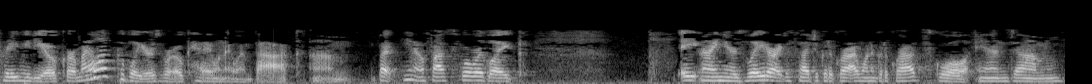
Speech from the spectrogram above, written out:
pretty mediocre. My last couple of years were okay when I went back. Um, but you know, fast forward like eight nine years later, I decided to go to grad. I want to go to grad school, and um,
